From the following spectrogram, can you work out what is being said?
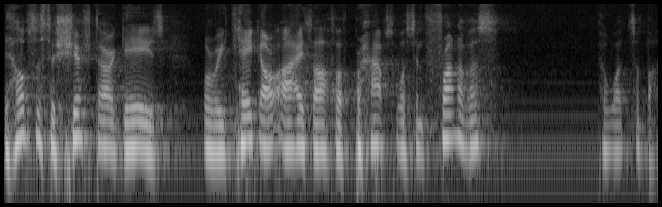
It helps us to shift our gaze where we take our eyes off of perhaps what's in front of us to what's above.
